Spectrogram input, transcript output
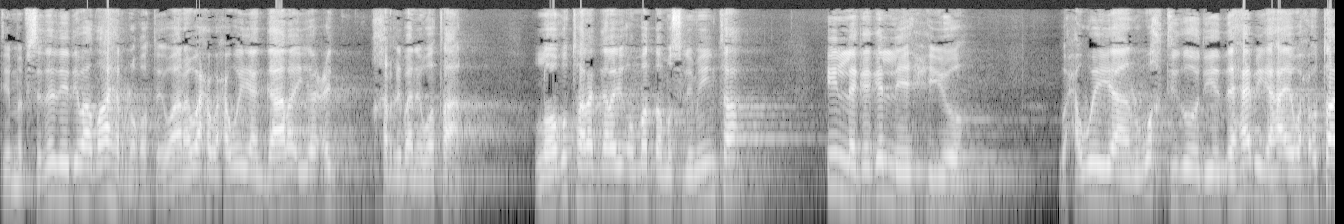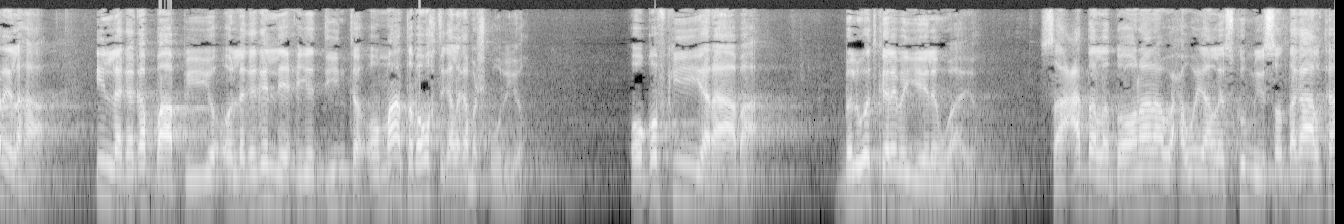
dee mafsadadeedii baa daahir noqotay waana wax waxa weeyaan gaalo iyo cid kharribani wataan loogu talagalay ummadda muslimiinta in lagaga leexiyo waxa weeyaan wakhtigoodii dahabiga ahaa ee wax u tari lahaa in lagaga baabi'iyo oo lagaga leexiyo diinta oo maantaba wakhtiga laga mashquuliyo oo qofkii yaraaba balwad kaleba yeelan waayo. Saacadda la doonana waxa weeyaan laysku miiso dagaalka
